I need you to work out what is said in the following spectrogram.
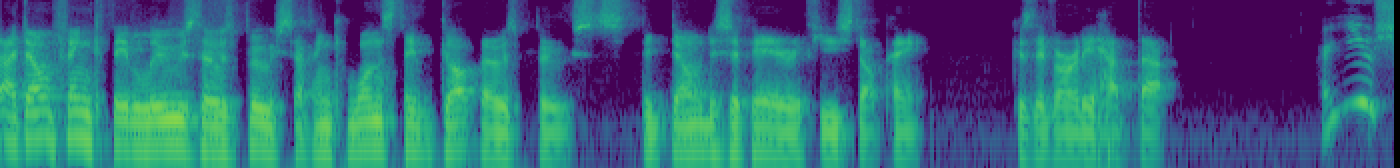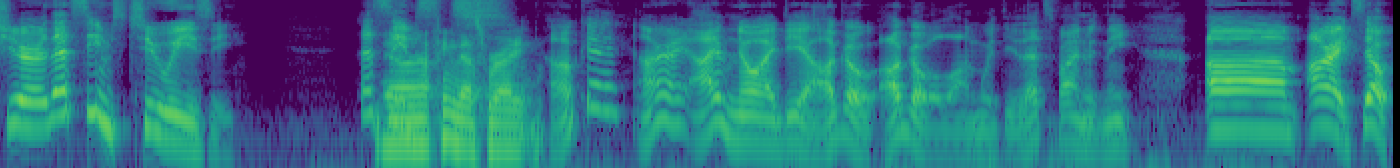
I don't think they lose those boosts. I think once they've got those boosts, they don't disappear if you stop paying because they've already had that. Are you sure? That seems too easy. That seems. I think that's right. Okay, all right. I have no idea. I'll go. I'll go along with you. That's fine with me. Um. All right. So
